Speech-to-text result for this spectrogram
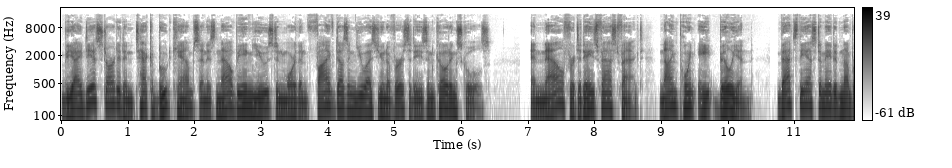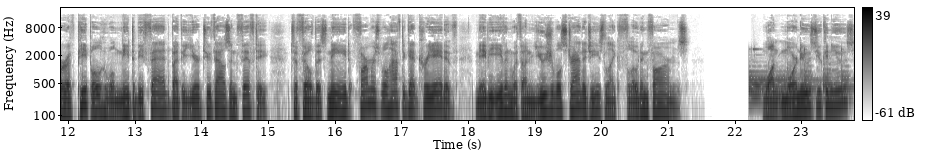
The idea started in tech boot camps and is now being used in more than five dozen U.S. universities and coding schools. And now for today's fast fact 9.8 billion. That's the estimated number of people who will need to be fed by the year 2050. To fill this need, farmers will have to get creative, maybe even with unusual strategies like floating farms. Want more news you can use?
